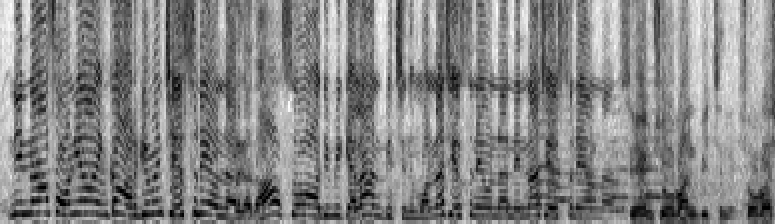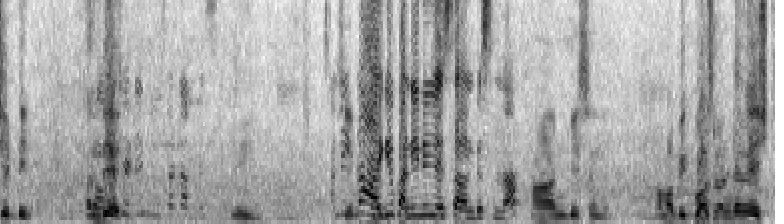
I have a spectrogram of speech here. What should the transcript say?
నిన్న సోనియా ఇంకా ఆర్గ్యుమెంట్ చేస్తూనే ఉన్నారు కదా సో అది మీకు ఎలా అనిపించింది? మొన్న చేస్తూనే ఉన్నారు నిన్న చేస్తూనే ఉన్నారు. సేమ్ శోభ అనిపించింది శోభా శెట్టి. అంతే. అంటే ఇంకా ఆర్గ్యూ కంటిన్యూ చేస్తారు అనిపిస్తుందా? ఆ, అనిపిస్తుంది. అమ్మ బిగ్ బాస్లో ఉంటే వేస్ట్.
